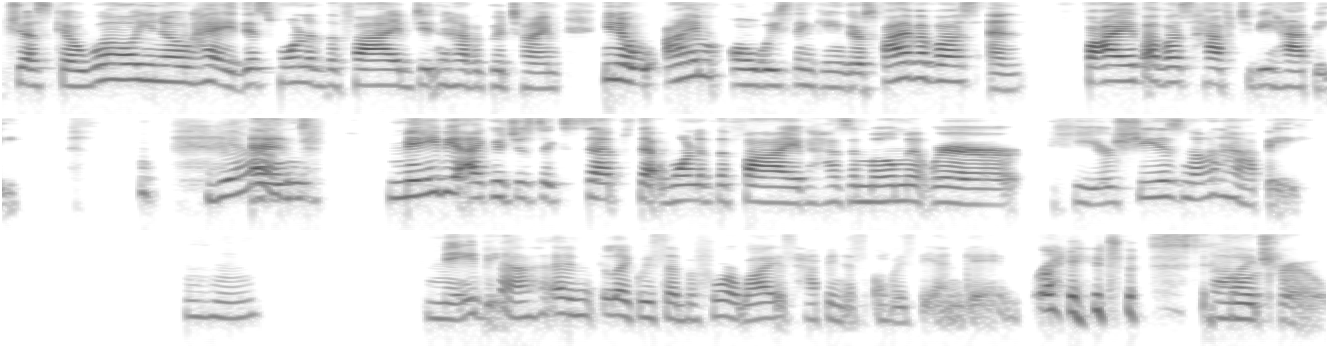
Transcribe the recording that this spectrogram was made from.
just go, well, you know, hey, this one of the five didn't have a good time. You know, I'm always thinking there's five of us and five of us have to be happy. Yeah. And maybe I could just accept that one of the five has a moment where he or she is not happy. Mm hmm Maybe. Yeah. And like we said before, why is happiness always the end game? Right. So like true.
